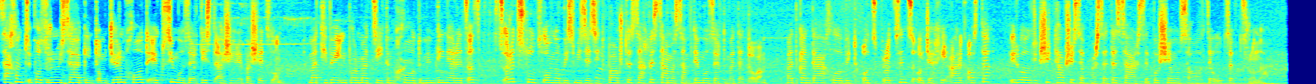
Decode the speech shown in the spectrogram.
სახელმწიფო ზრუნვის სააგენტომ ჯერ მხოლოდ 6 მოზარდის სტაჟირება შეძლო. მათივე ინფორმაციით მხოლოდ მიმდინარე წელს სწორედ სრულწლოვნობის მიზეზით ბავშვთა სახლის 300-მდე მოზარდმა დატოვა. მათგან დაახლოებით 20%-ს ოჯახი არ ყავს და პირველ რიგში თავშესაფარსა და საარსებო შემოსავალზე უწევთ ზრუნვა.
